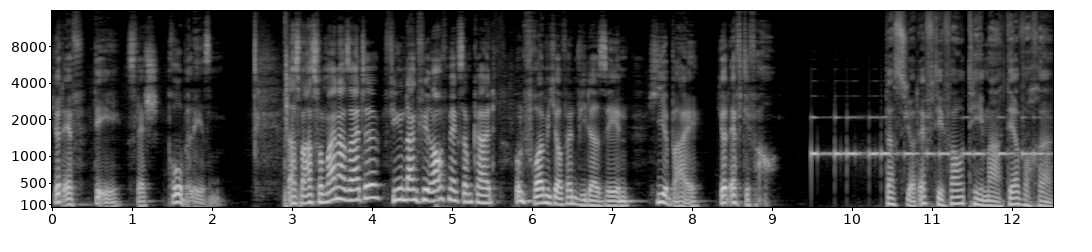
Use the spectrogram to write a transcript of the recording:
jf.de slash probelesen. Das war's von meiner Seite. Vielen Dank für Ihre Aufmerksamkeit und freue mich auf ein Wiedersehen hier bei JFTV. Das JFTV-Thema der Woche.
